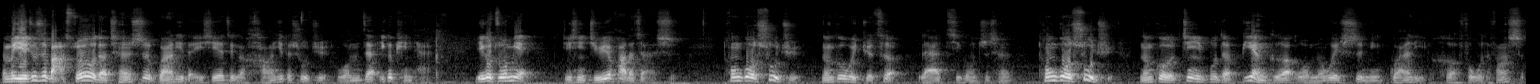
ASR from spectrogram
那么也就是把所有的城市管理的一些这个行业的数据，我们在一个平台、一个桌面进行集约化的展示。通过数据能够为决策来提供支撑，通过数据能够进一步的变革我们为市民管理和服务的方式。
